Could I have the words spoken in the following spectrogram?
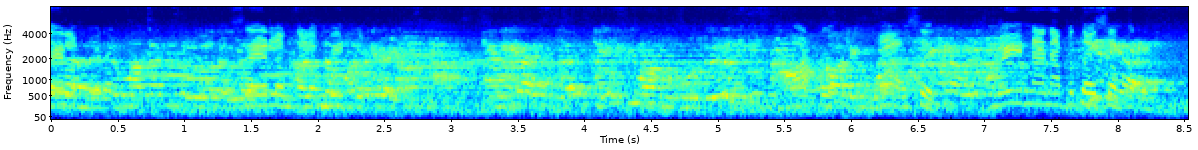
சேலம் போகிறோம் சேலம் கிளம்பிட்டு. சரி வெய் நான் அப்போ தான் சாப்பிட்றேன்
